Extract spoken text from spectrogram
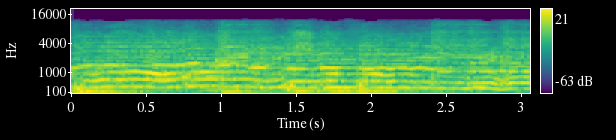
قولوا لي شوفوا فيها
